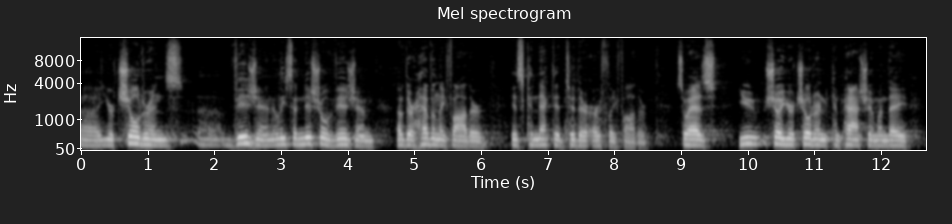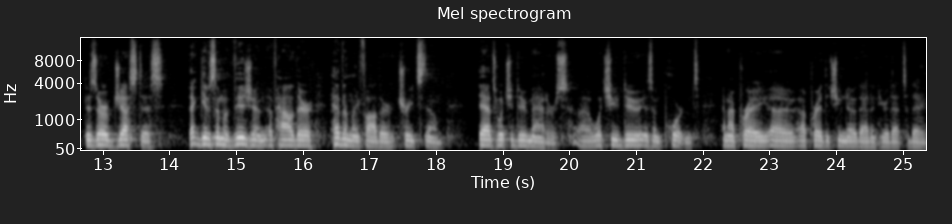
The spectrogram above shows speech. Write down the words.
uh, your children's uh, vision, at least initial vision of their heavenly father, is connected to their earthly father. So as you show your children compassion when they deserve justice, that gives them a vision of how their heavenly father treats them. Dads, what you do matters. Uh, what you do is important. And I pray, uh, I pray that you know that and hear that today.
